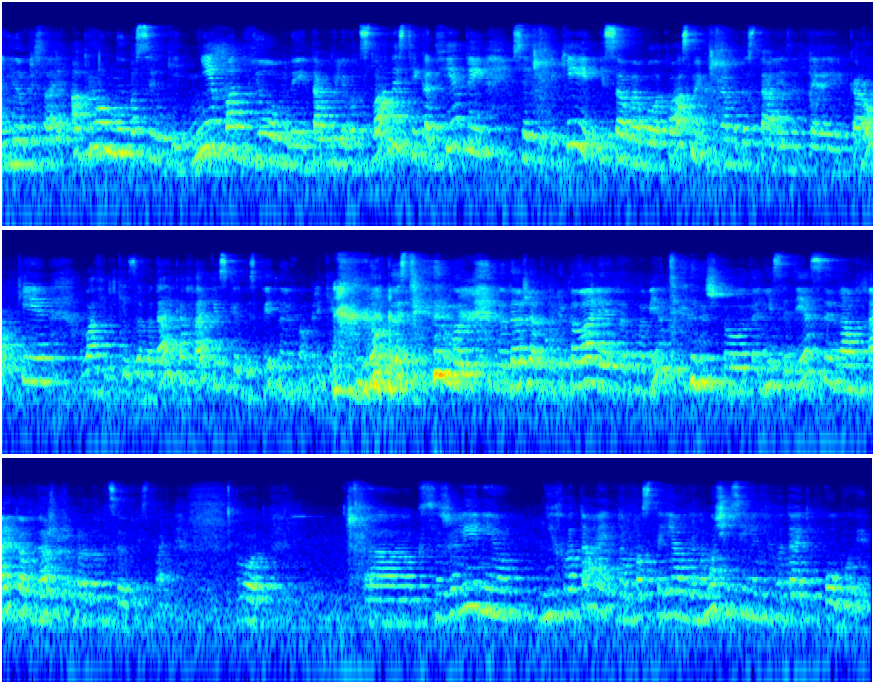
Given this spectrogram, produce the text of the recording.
Они нам прислали огромные посылки, неподъемные. Там были вот сладости, конфеты, всякие такие. И самое было классное, когда мы достали из этой коробки вафельки Забадайка Харьковской бисквитной фабрики. Ну, то есть мы даже опубликовали этот момент, что вот они с Одессы нам Харьков как нашу же продукцию прислали. Вот. Э, к сожалению, не хватает нам постоянно, нам очень сильно не хватает обуви.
